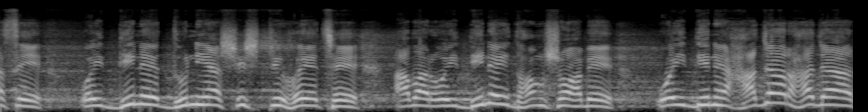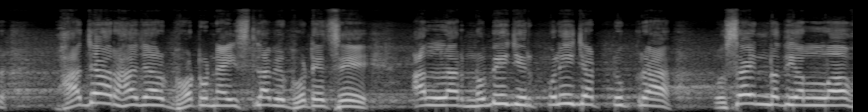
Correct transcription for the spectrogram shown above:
আছে, ওই দিনে দুনিয়া সৃষ্টি হয়েছে, আবার ওই দিনেই ধ্বংস হবে। ওই দিনে হাজার হাজার হাজার হাজার ঘটনা ইসলামে ঘটেছে। আল্লাহর নবীজির কলিজার টুকরা হোসাইন নদী আল্লাহ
